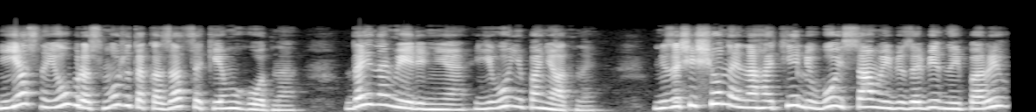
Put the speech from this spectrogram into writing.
Неясный образ может оказаться кем угодно, да и намерения его непонятны. В незащищенной ноготе любой самый безобидный порыв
